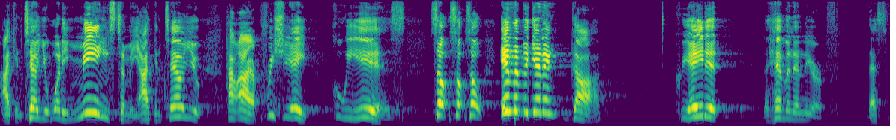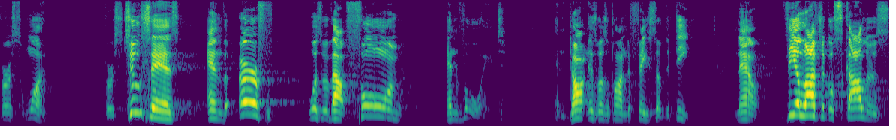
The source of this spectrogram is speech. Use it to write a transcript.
I can tell you what he means to me. I can tell you how I appreciate who he is. So, so, so in the beginning, God created the heaven and the earth. That's verse 1. Verse 2 says, And the earth was without form and void, and darkness was upon the face of the deep. Now, theological scholars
